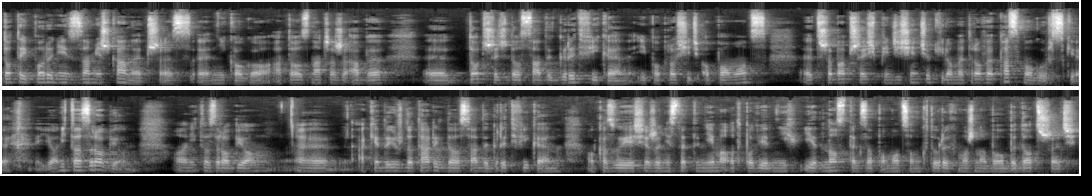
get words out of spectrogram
do tej pory nie jest zamieszkane przez e, nikogo, a to oznacza, że aby e, dotrzeć do osady Grytwiken i poprosić o pomoc, trzeba przejść 50-kilometrowe pasmo górskie i oni to zrobią. Oni to zrobią, a kiedy już dotarli do osady Grytwiken, okazuje się, że niestety nie ma odpowiednich jednostek, za pomocą których można byłoby dotrzeć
